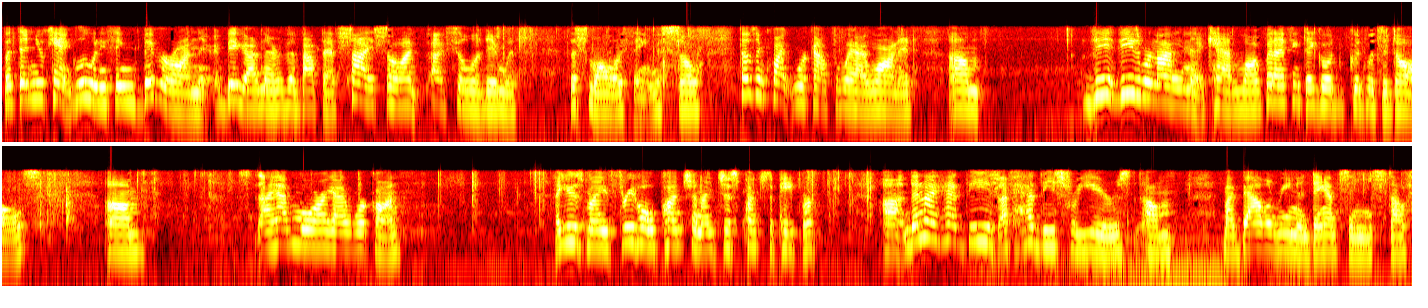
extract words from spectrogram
but then you can't glue anything bigger on there, big on there about that size, so I, I fill it in with the smaller things. So it doesn't quite work out the way I wanted. Um, the, these were not in that catalog, but I think they go good with the dolls. Um, I have more I got to work on. I used my three-hole punch and I just punched the paper. Uh, then I had these. I've had these for years. Um, my ballerina dancing stuff.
